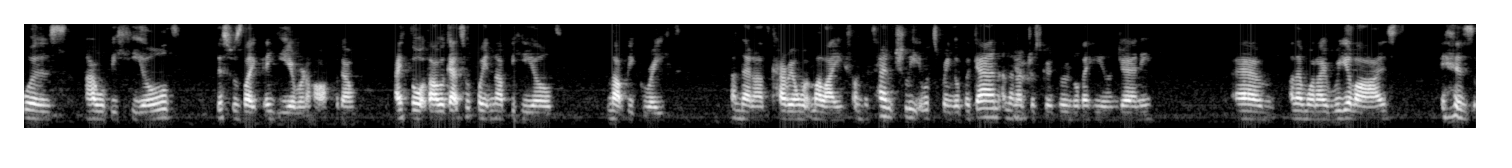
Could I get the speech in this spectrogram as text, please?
was I would be healed. This was like a year and a half ago. I thought I would get to a point and I'd be healed, and that'd be great. And then I'd carry on with my life, and potentially it would spring up again, and then yeah. I'd just go through another healing journey. Um, and then what I realized is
